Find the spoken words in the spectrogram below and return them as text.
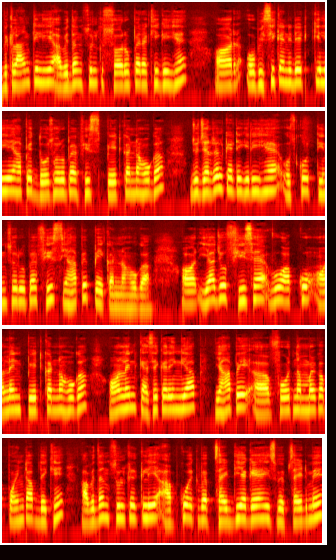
विकलांग के लिए आवेदन शुल्क सौ रुपये रखी गई है और ओबीसी कैंडिडेट के लिए यहाँ पे दो सौ रुपये फ़ीस पेड करना होगा। जो जनरल कैटेगरी है उसको तीन सौ रुपये फ़ीस यहाँ पे पे करना होगा। और यह जो फ़ीस है वो आपको ऑनलाइन पेड करना होगा। ऑनलाइन कैसे करेंगे आप? यहाँ पे फोर्थ नंबर का पॉइंट आप देखें। आवेदन शुल्क के लिए आपको एक वेबसाइट दिया गया है। इस वेबसाइट में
